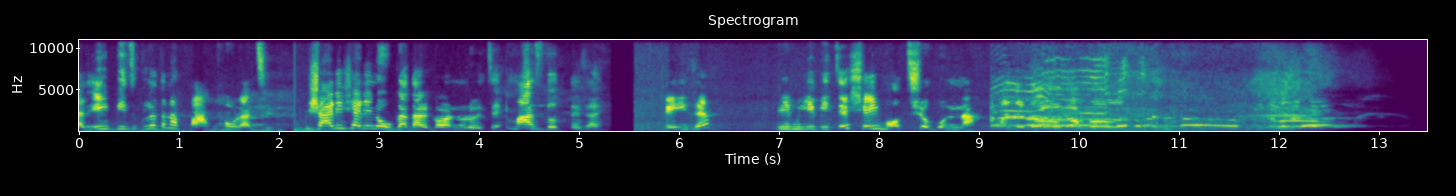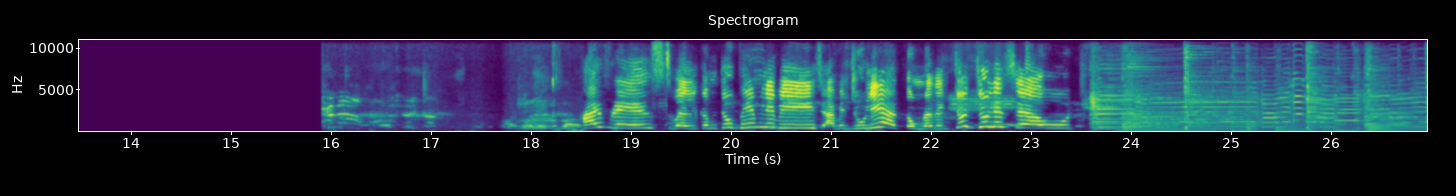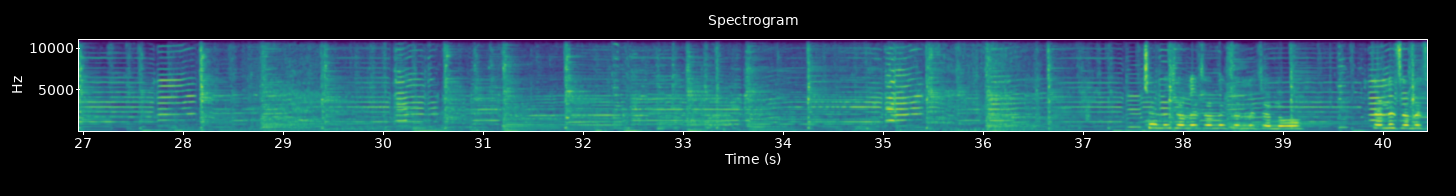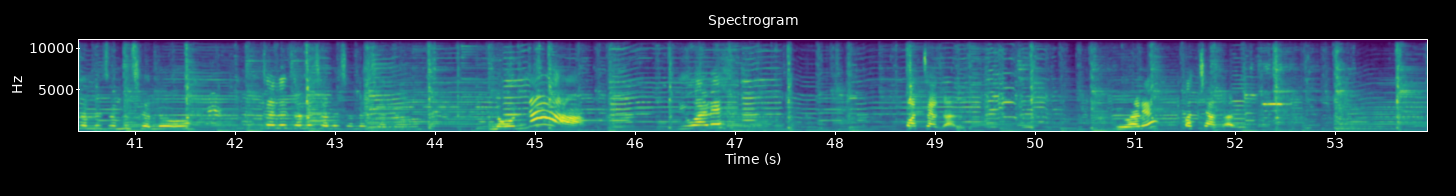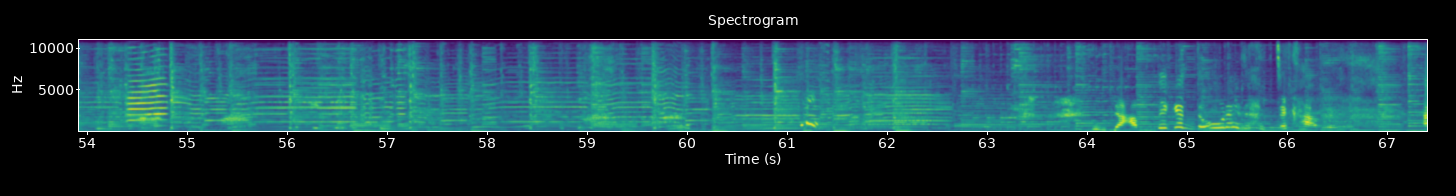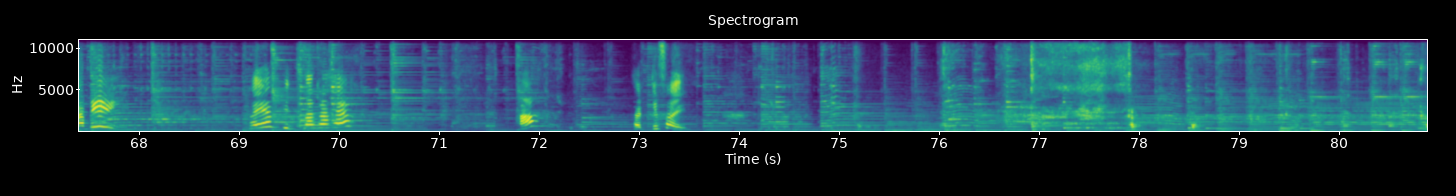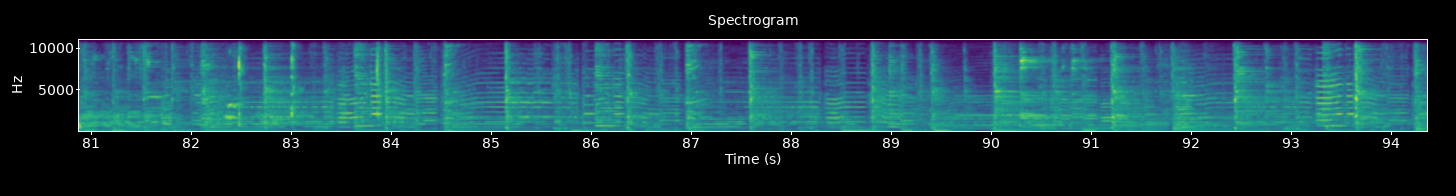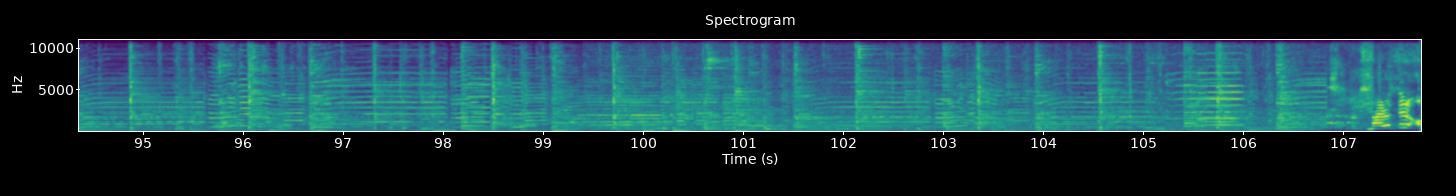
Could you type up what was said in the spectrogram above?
আর এই বীজগুলোতে না পাথর আছে। সারি সারি নৌকা দাঁড় করানো রয়েছে, মাছ ধরতে যায়। এই যে ভিমলি বিচে সেই মৎস্য কন্যা হাই ওয়েলকাম টু বিচ আমি জুলি আর তোমরা দেখছ জুলি আউট চলো চলো চলো চলো চলো চলো চলো চলো চলো চলো চলো নোনা ইউ আর এ পচা গাল ইউ আর এ পচা গাল ডাব থেকে দৌড়ে যাচ্ছে খাবে अभी भैया कितना का है? हाँ? थर्टी फाइव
